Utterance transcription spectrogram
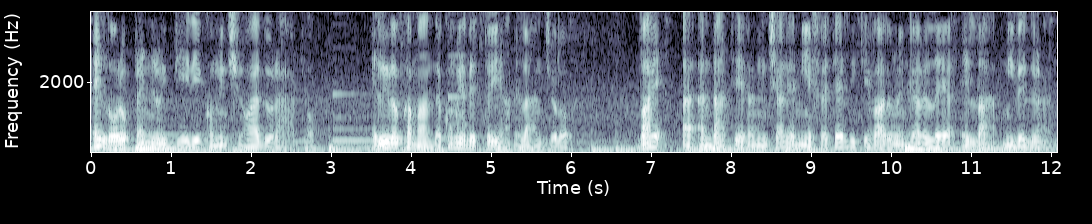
e loro prendono i piedi e cominciano a adorarlo. E lui lo comanda, come ha detto l'angelo, vai, andate ad annunciare ai miei fratelli che vadano in Galilea e là mi vedranno.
